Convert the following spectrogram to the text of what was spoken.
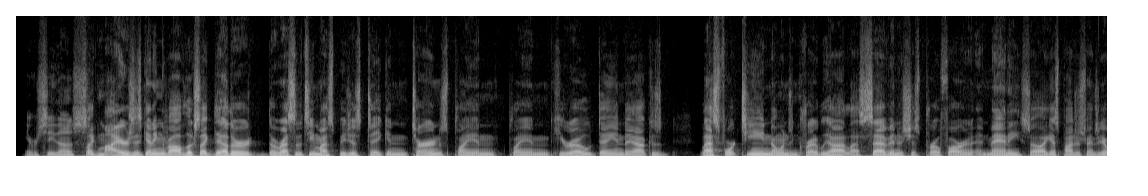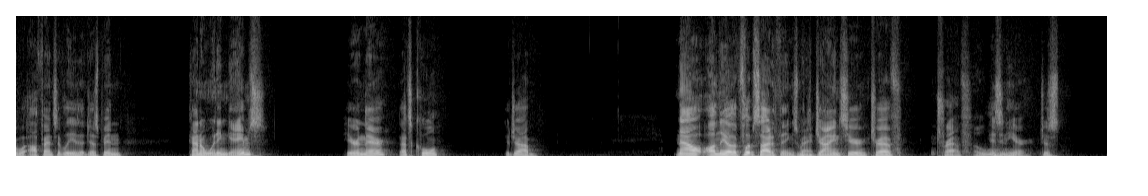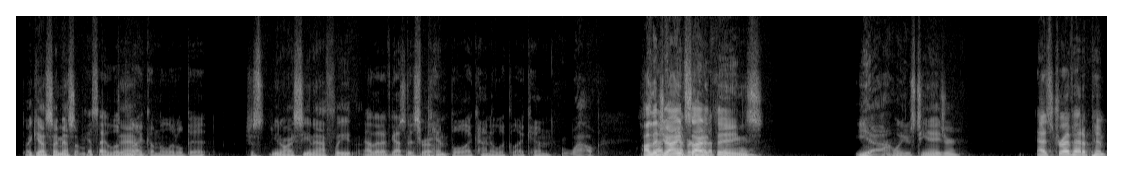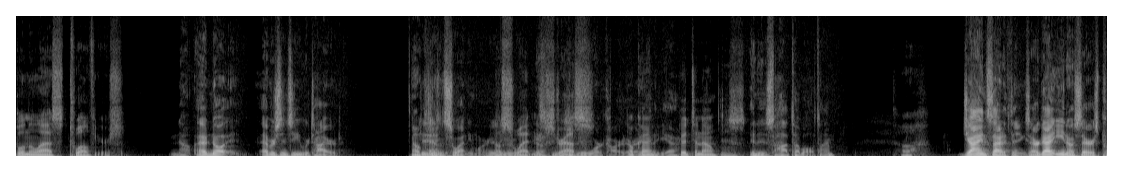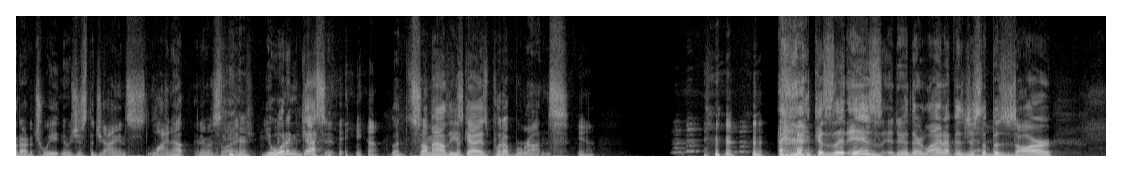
You ever see those? It's like Myers is getting involved. Looks like the other the rest of the team must be just taking turns playing playing hero day in day out because last 14 no one's incredibly hot. Last seven it's just Profar and, and Manny. So I guess Padres fans yeah. Well, offensively, has it just been kind of winning games here and there? That's cool. Good job. Now on the other flip side of things with the Giants here, Trev, Trev Ooh. isn't here. Just I guess I miss him. guess I look Damn. like him a little bit. Just you know I see an athlete. Now that I've got this Trev. pimple, I kind of look like him. Wow. On the Giants side of a pimple? things, yeah, when he was a teenager. Has Trev had a pimple in the last 12 years? No, uh, no, ever since he retired, Okay. he doesn't sweat anymore. No sweat, no stress. he work hard. Okay. anything, yeah, Good to know. He's in his hot tub all the time. Oh. Giants side of things, our guy Eno Sarris put out a tweet, and it was just the Giants lineup, and it was like you wouldn't guess it, yeah. but somehow these guys put up runs Yeah. because it is, dude. Their lineup is just Yeah. a bizarre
